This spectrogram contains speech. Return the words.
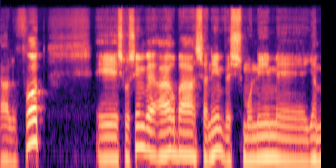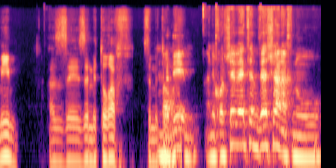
האלופות, 34 שנים ו-80 ימים, אז זה מטורף. זה מטורף. מדהים. אני חושב בעצם זה שאנחנו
